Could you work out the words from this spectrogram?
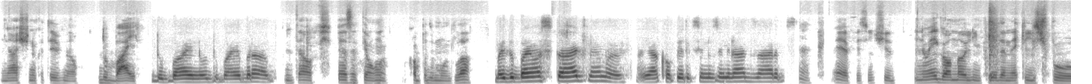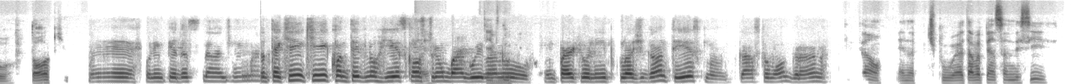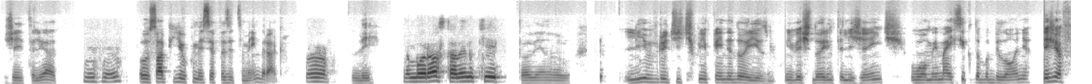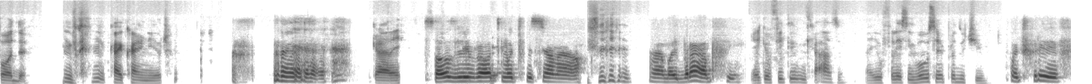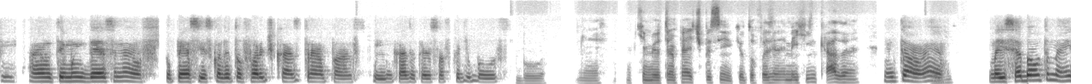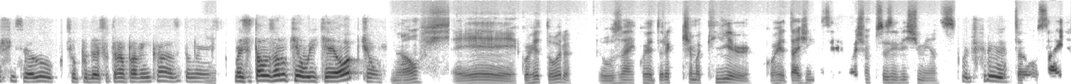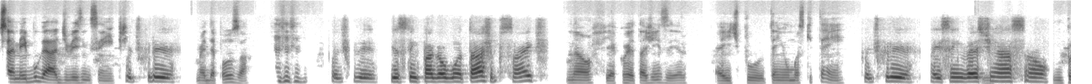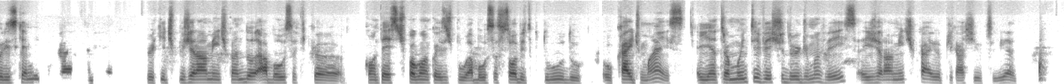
Não, acho que nunca teve, não. Dubai. Dubai, no Dubai é brabo. Então, pensa em ter uma Copa do Mundo lá. Mas Dubai é uma cidade, né, mano? Aí a Copa tem que ser nos Emirados Árabes. É, faz sentido. Não é igual na Olimpíada, né? Aqueles tipo Tóquio. É, Olimpíada da cidade, né, mano? Até que, que quando teve no Rio, eles construíram um bagulho lá É. Teve no um parque olímpico lá gigantesco, mano. Gastou mó grana. Então, é na- tipo, eu tava pensando desse jeito, tá ligado? Uhum. Ou sabe o que eu comecei a fazer também, Braga? Ah, Ler. na moral, você tá lendo o quê? Tô lendo livro de tipo empreendedorismo. O investidor inteligente, o homem mais rico da Babilônia. Seja foda. Caio Carneiro. Cara, Só os livros automotivacional. ah, mas brabo, fi. é que eu fico em casa. Aí eu falei assim, vou ser produtivo. Pode crer, fi. Ah, eu não tenho muito dessa, não. fi. Eu penso isso quando eu tô fora de casa, trampando. E em casa eu quero só ficar de boa. fi. Boa. É. Porque meu trampo é tipo assim, o que eu tô fazendo é meio que em casa, né? Então, é. Eu- Mas isso é bom também, fi. Você é louco. Se eu pudesse, eu trampava em casa também. Mas você tá usando o quê? O IK Option? Não, é corretora. Eu uso a corretora que chama Clear, corretagem zero, ótima para seus investimentos. Pode crer, Então, o site sai meio bugado de vez em sempre, pode crer, mas dá pra usar. pode crer. E você tem que pagar alguma taxa pro site? Não, fi, é corretagem zero. Aí, tipo, tem umas que tem. Pode crer. Aí você investe em ação. E Por isso que é meio bugado, ligado? Porque, tipo, geralmente quando a bolsa fica. Acontece, tipo, alguma coisa, tipo, a bolsa sobe tudo ou cai demais, aí entra muito investidor de uma vez, aí geralmente cai o aplicativo, tá ligado?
